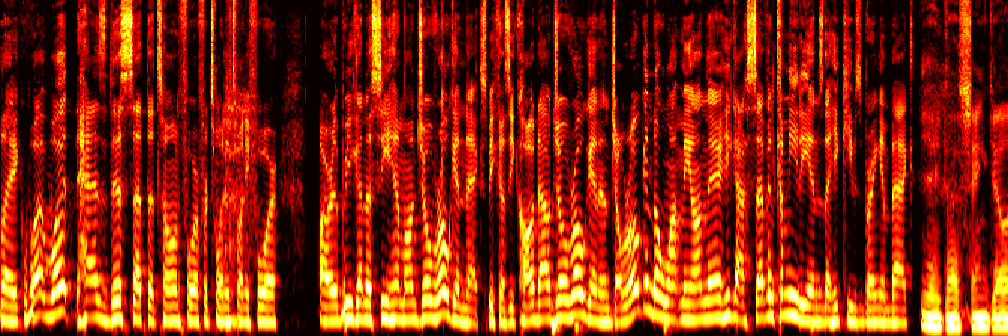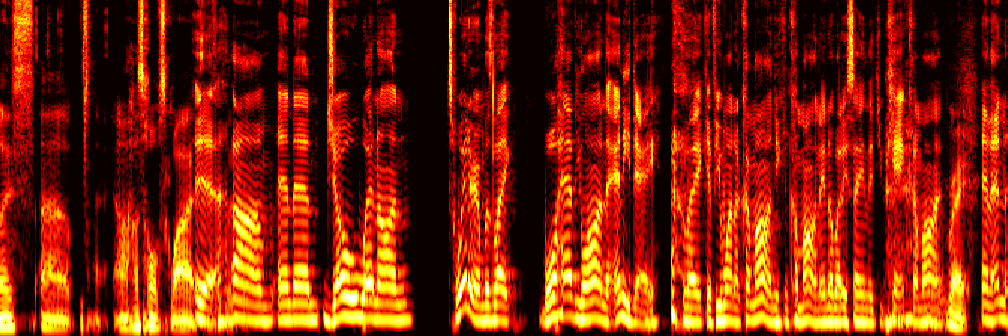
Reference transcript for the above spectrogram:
Like what what has this set the tone for for 2024? Are we gonna see him on Joe Rogan next because he called out Joe Rogan and Joe Rogan don't want me on there? He got seven comedians that he keeps bringing back. Yeah, he does. Shane Gillis, uh, uh, his whole squad. Yeah. Um. And then Joe went on Twitter and was like, "We'll have you on any day. like if you want to come on, you can come on. Ain't nobody saying that you can't come on." Right. And then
